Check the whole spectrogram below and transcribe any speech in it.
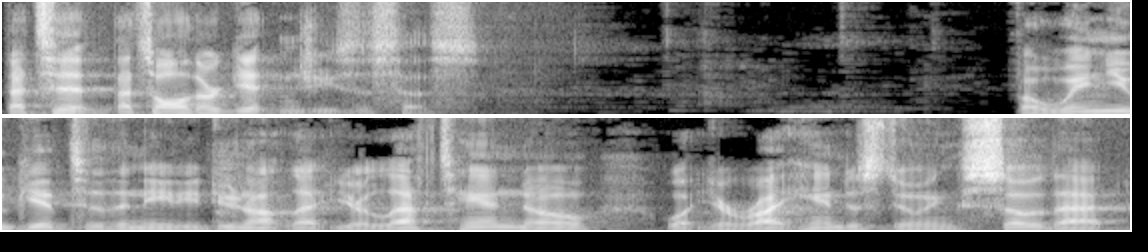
That's it. That's all they're getting, Jesus says. But when you give to the needy, do not let your left hand know what your right hand is doing, so that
